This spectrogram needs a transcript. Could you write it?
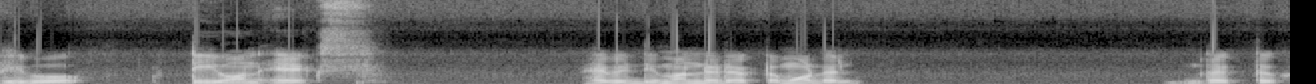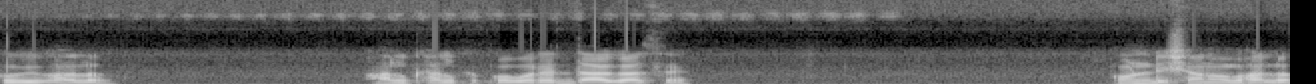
Vivo T one X heavy demanded একটা মডেল দেখতে খুবই ভালো। হালকা হালকা কভারের দাগ আছে। কন্ডিশনও ভালো।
